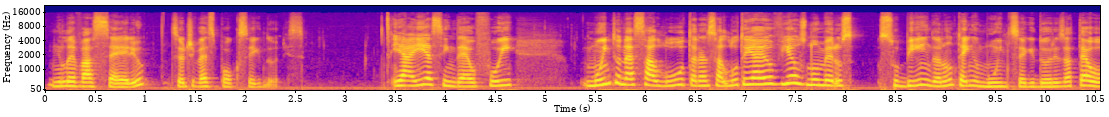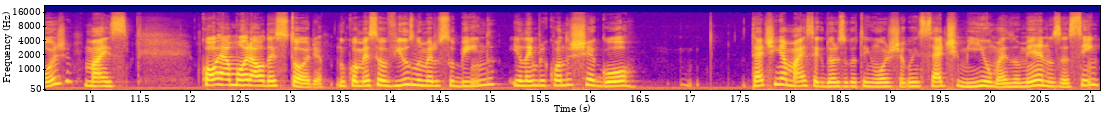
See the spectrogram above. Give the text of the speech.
me levar a sério se eu tivesse poucos seguidores. E aí, assim, né, eu fui muito nessa luta, nessa luta, e aí eu via os números subindo. Eu não tenho muitos seguidores até hoje, mas qual é a moral da história? No começo eu vi os números subindo, e lembro quando chegou até tinha mais seguidores do que eu tenho hoje, chegou em 7 mil, mais ou menos, assim.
